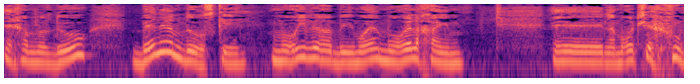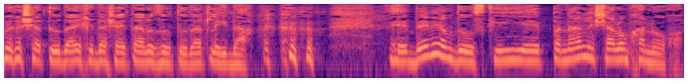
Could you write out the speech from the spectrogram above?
איך הם נולדו? בני אמדורסקי, מורי ורבי, הוא היה מורה לחיים. אה, למרות שהוא אומר שהתעודה היחידה שהייתה לו זו תעודת לידה. אה, בני אמדורסקי אה, פנה לשלום חנוך.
